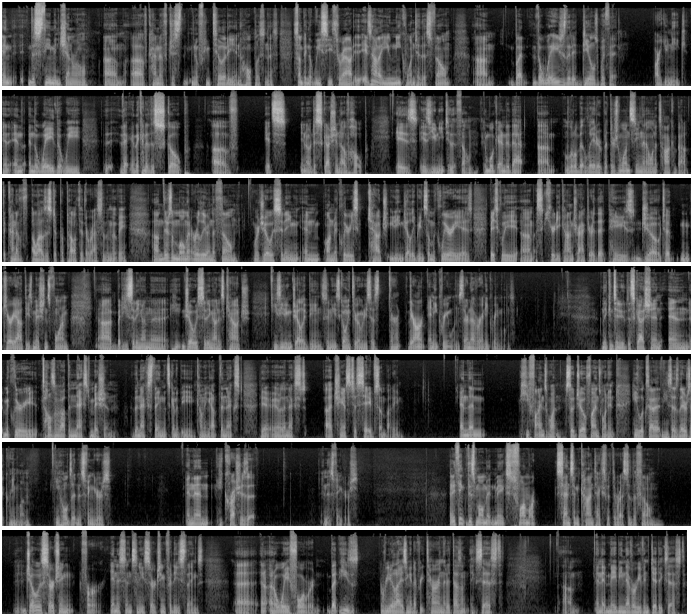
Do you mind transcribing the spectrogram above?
And this theme in general um, of kind of just you know futility and hopelessness, something that we see throughout. It's not a unique one to this film, um, but the ways that it deals with it are unique, and and, and the way that we, the, the kind of the scope of its you know discussion of hope is is unique to the film, and we'll get into that um, a little bit later, but there's one scene that I want to talk about that kind of allows us to propel through the rest of the movie. Um, there's a moment earlier in the film where Joe is sitting in on McCleary's couch eating jelly beans. So McCleary is basically um, a security contractor that pays Joe to mm, carry out these missions for him. Uh, but he's sitting on the he, Joe is sitting on his couch. He's eating jelly beans and he's going through them and he says there there aren't any green ones. There are never any green ones. And they continue the discussion, and McCleary tells him about the next mission, the next thing that's going to be coming up, the next, you know, the next uh, chance to save somebody. And then he finds one. So Joe finds one, and he looks at it, and he says, "There's a green one." He holds it in his fingers, and then he crushes it in his fingers. And I think this moment makes far more sense and context with the rest of the film. Joe is searching for innocence and he's searching for these things uh, and, and a way forward, but he's realizing at every turn that it doesn't exist um, and it maybe never even did exist.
